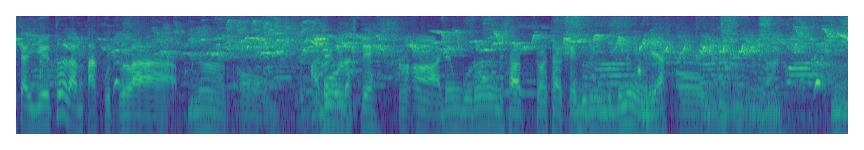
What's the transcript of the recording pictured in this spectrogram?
kayak gitu orang takut gelap. benar om. Ada yang, Pulas deh. Heeh, ada yang burung di saat cuaca kayak dingin begini nggak Iya. om. Iya kan? Hmm.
